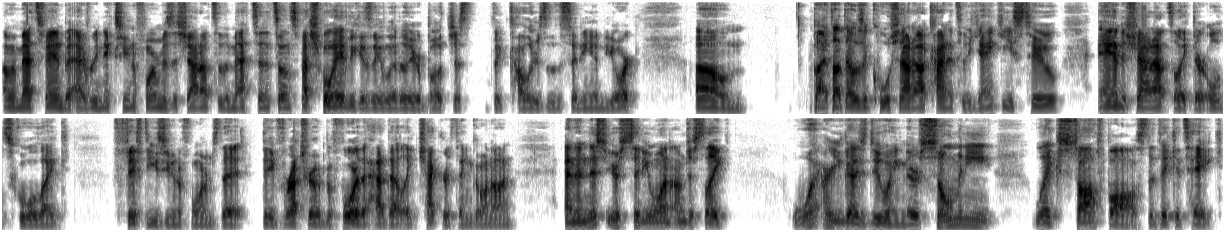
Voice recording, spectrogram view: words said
I'm a Mets fan, but every Knicks uniform is a shout out to the Mets in its own special way because they literally are both just the colors of the city in New York. Um, but I thought that was a cool shout out kind of to the Yankees too, and a shout out to like their old school like 50s uniforms that they've retroed before that had that like checker thing going on. And then this year's city one, I'm just like, what are you guys doing? There's so many like softballs that they could take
